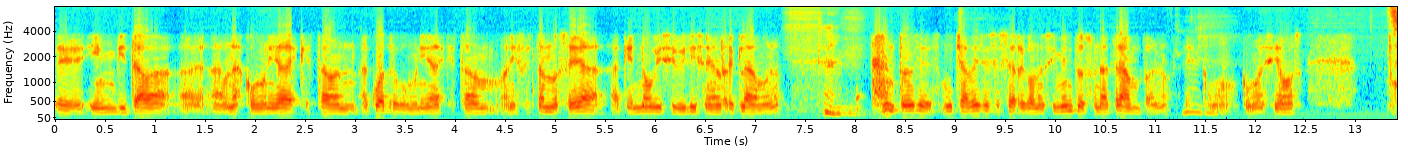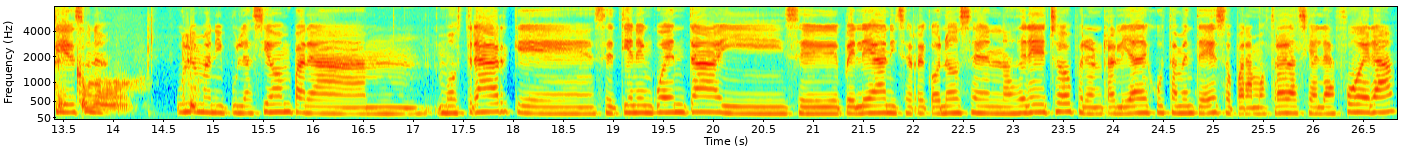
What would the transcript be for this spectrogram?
eh, invitaba a, unas comunidades que estaban, a cuatro comunidades que estaban manifestándose a, que no visibilicen el reclamo, ¿no? Entonces, muchas veces ese reconocimiento es una trampa, ¿no? como, como decíamos. Sí, es, como, una manipulación para mm, mostrar que se tiene en cuenta y se pelean y se reconocen los derechos, pero en realidad es justamente eso, para mostrar hacia la afuera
